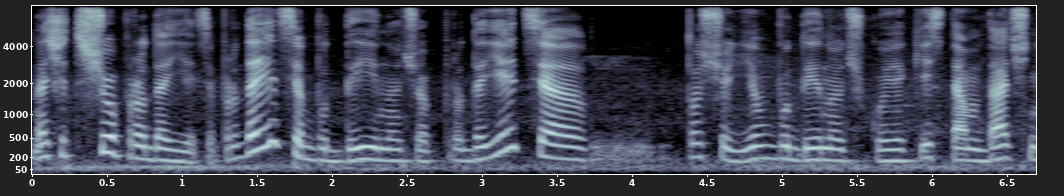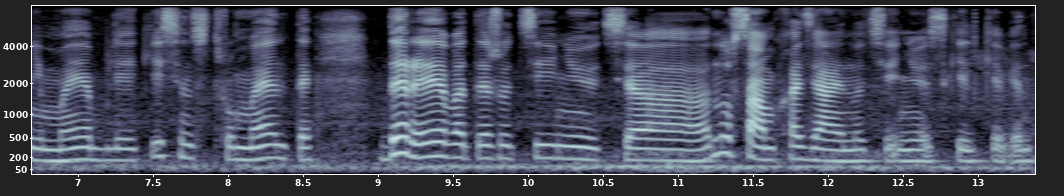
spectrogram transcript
Значить, що продається? Продається будиночок, продається то, що є в будиночку, якісь там дачні меблі, якісь інструменти, дерева теж оцінюються. Ну, сам хазяїн оцінює, скільки він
